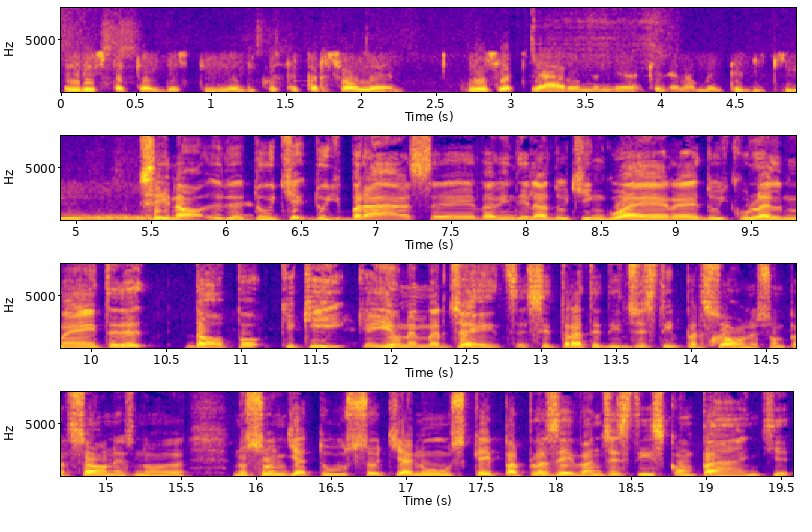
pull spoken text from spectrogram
rispetto al destino di queste persone non sia chiaro neanche nella mente di chi... Sì, no, due bras, eh, va di là, due in guerra, due culalmente dopo che chi, che è un'emergenza, si tratta di gestire persone, sono persone, no, non sono gli atus o chianus che per placer vanno gestire compagni,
